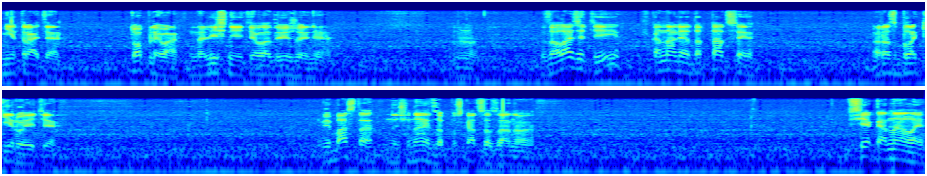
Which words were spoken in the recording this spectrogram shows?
не тратя топливо на лишние телодвижения. Залазите и в канале адаптации разблокируете. Вибаста начинает запускаться заново. Все каналы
